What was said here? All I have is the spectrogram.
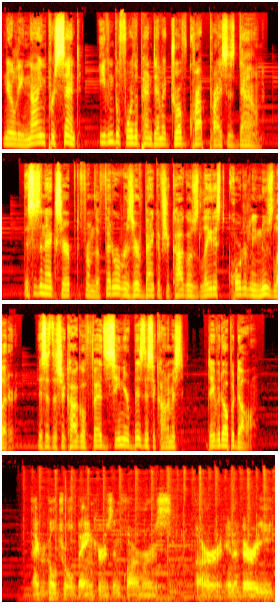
nearly 9% even before the pandemic drove crop prices down. This is an excerpt from the Federal Reserve Bank of Chicago's latest quarterly newsletter. This is the Chicago Fed's senior business economist, David Oppedahl. Agricultural bankers and farmers are in a very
